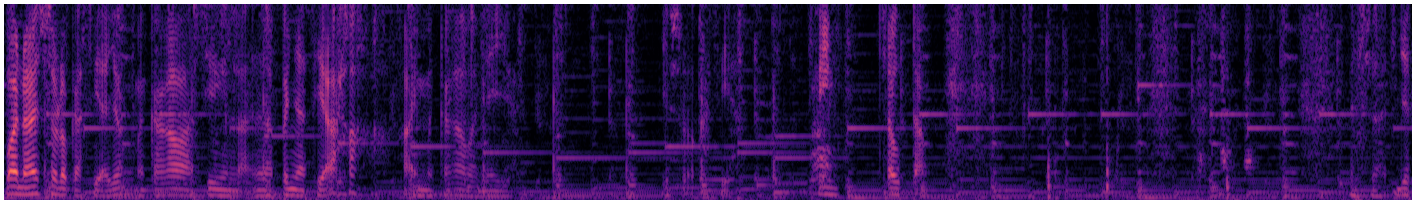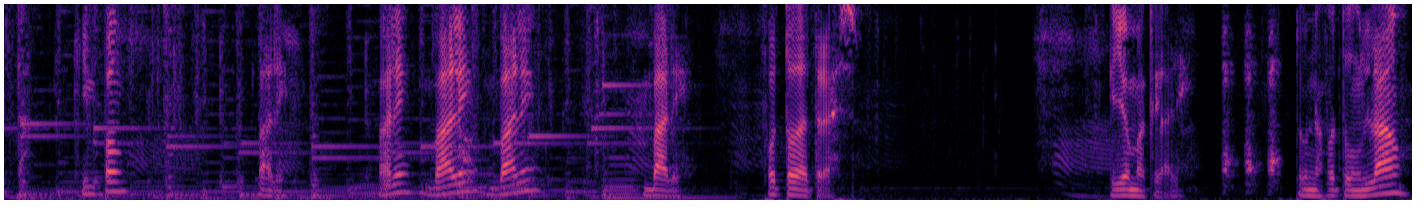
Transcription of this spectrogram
Bueno, eso es lo que hacía yo. Me cagaba así en la, peña. Hacía jajaja y me cagaba en ellos. Y eso es lo que hacía. Fin. Sauta. Eso, ya está. Chimpón. Vale. Vale, vale, vale. Vale. Foto de atrás. Que yo me aclare. Esto es una foto de un lado.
